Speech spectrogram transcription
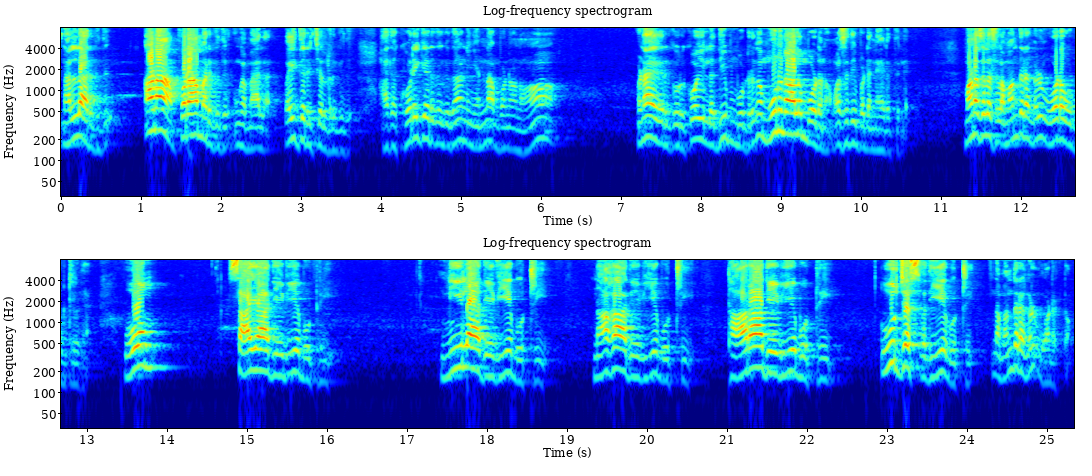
நல்லா இருக்குது. ஆனால் பொறாமல் இருக்குது உங்கள் மேலே. வைத்தறிச்சல் இருக்குது. அதை குறைக்கிறதுக்கு தான் நீங்கள் என்ன பண்ணணும்? விநாயகருக்கு ஒரு கோயிலில் தீபம் போட்டுருங்க. மூணு நாளும் போடணும் வசதிப்பட்ட நேரத்தில். மனசில் சில மந்திரங்கள் ஓட விட்டுருங்க. ஓம் சாயாதேவியே போற்றி. நீலாதேவியே போற்றி. நாகாதேவியே போற்றி. தாராதேவியே போற்றி. ஊர்ஜஸ்வதியே போற்றி. இந்த மந்திரங்கள் ஓடட்டும்.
